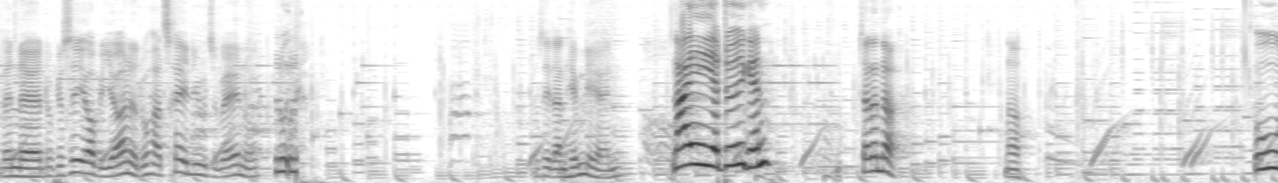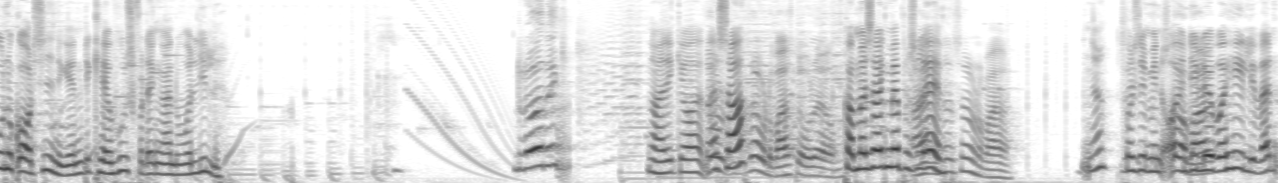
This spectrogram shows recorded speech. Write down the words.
men øh, du kan se op i hjørnet, du har tre liv tilbage nu. Lu... Du se, der er en hemmelig herinde. Nej, jeg døde igen. Tag den der. Nå. Uh, nu går tiden igen. Det kan jeg huske fra dengang, du var lille. Du nåede det ikke. Nej, det gjorde jeg. Hvad så? Så var du bare stå derom. Kommer jeg så ikke med på Nej, slæb? så, så var du bare... Ja, prøv at se, mine øjne, de løber helt i vand.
